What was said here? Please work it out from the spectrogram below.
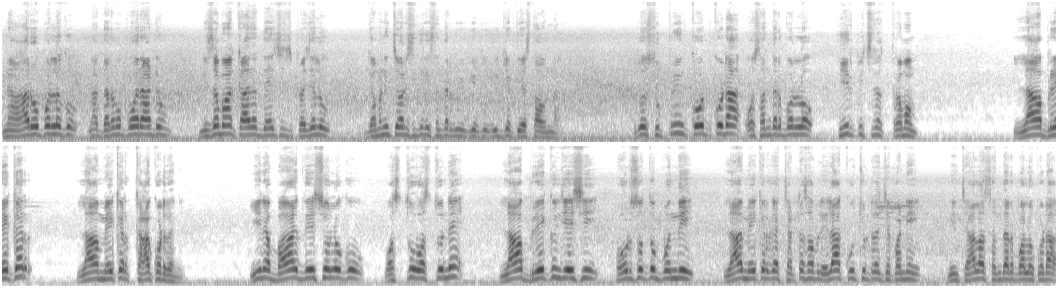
నా ఆరోపణలకు నా ధర్మ పోరాటం నిజమా కాదా దయచేసి ప్రజలు గమనించవలసిందిగా సందర్భ విజ్ఞప్తి- విజ్ఞప్తి చేస్తూ ఉన్నా. ఈరోజు సుప్రీంకోర్టు కూడా ఓ సందర్భంలో తీర్పిచ్చిన క్రమం. లా బ్రేకర్ లా మేకర్ కాకూడదని. ఈయన భారతదేశంలోకి వస్తూ వస్తూనే లా బ్రేకింగ్ చేసి పౌరసత్వం పొంది లా మేకర్గా చట్టసభలు ఎలా కూర్చుంటారని చెప్పని నేను చాలా సందర్భాల్లో కూడా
